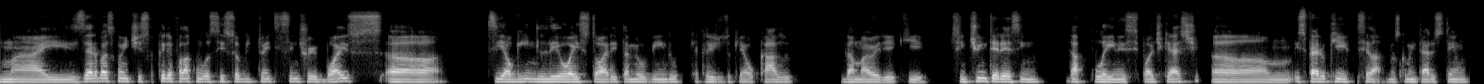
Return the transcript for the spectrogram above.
Mas era basicamente isso que eu queria falar com vocês sobre 20th Century Boys. Uh, se alguém leu a história e está me ouvindo, que acredito que é o caso da maioria que sentiu interesse em dar play nesse podcast. Um, espero que, sei lá, meus comentários tenham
